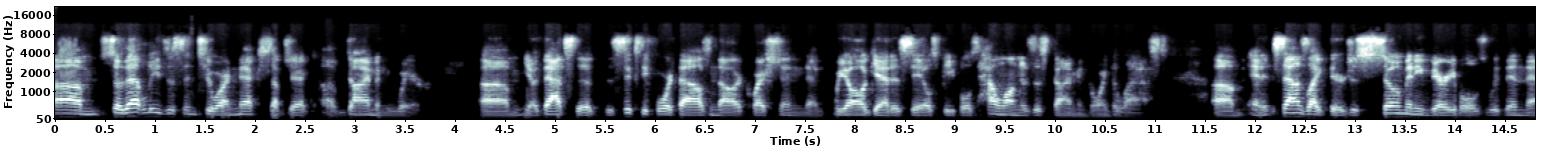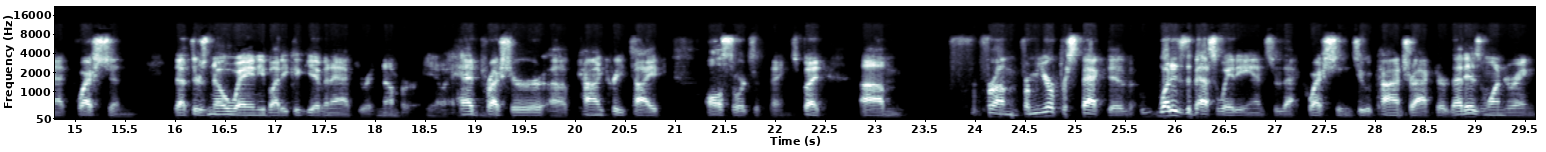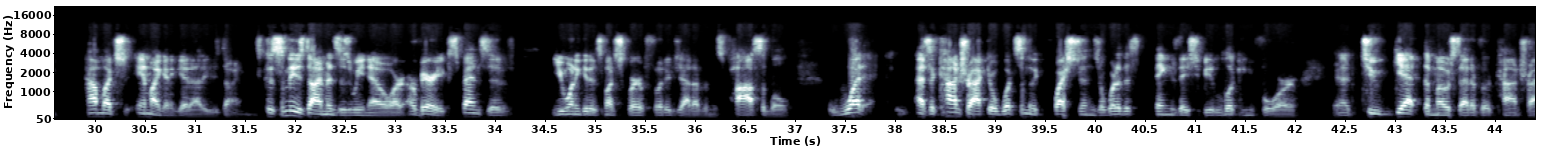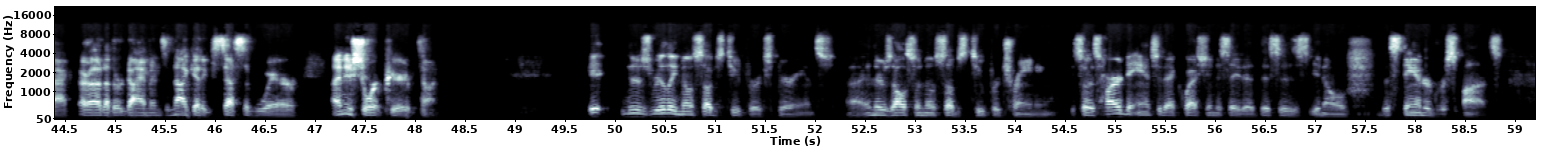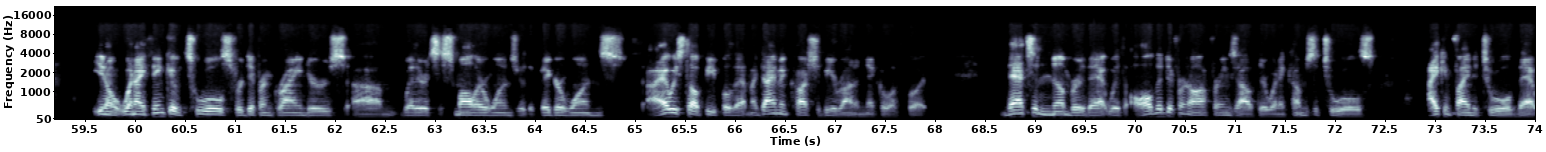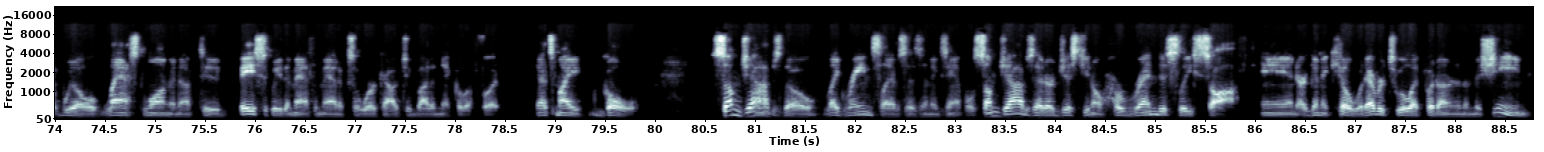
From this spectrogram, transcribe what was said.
Um, so that leads us into our next subject of diamond wear. Um, you know, that's the, the $64,000 question that we all get as salespeople is how long is this diamond going to last? Um, and it sounds like there are just so many variables within that question that there's no way anybody could give an accurate number. You know, head pressure, uh, concrete type, all sorts of things. But um, f- from from your perspective, what is the best way to answer that question to a contractor that is wondering how much am I going to get out of these diamonds? Because some of these diamonds, as we know, are, are very expensive. You want to get as much square footage out of them as possible. What, as a contractor, what some of the questions or what are the things they should be looking for uh, to get the most out of their contract or out of their diamonds and not get excessive wear in a short period of time? It, there's really no substitute for experience uh, and there's also no substitute for training so it's hard to answer that question to say that this is you know the standard response you know, when I think of tools for different grinders, um, whether it's the smaller ones or the bigger ones, I always tell people that my diamond cost should be around a nickel a foot. That's a number that, with all the different offerings out there when it comes to tools, I can find a tool that will last long enough to basically the mathematics will work out to about a nickel a foot. That's my goal. Some jobs, though, like rain slabs as an example, some jobs that are just, you know, horrendously soft and are going to kill whatever tool I put on the machine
